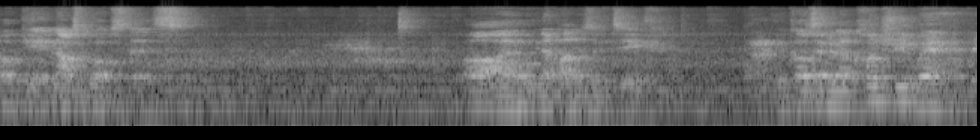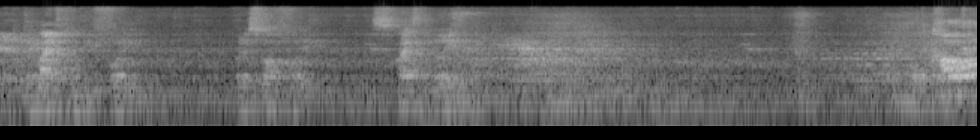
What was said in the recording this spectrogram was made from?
Okay, now to go upstairs. Oh, I hope Nepal doesn't take. Because I'm in a country where the light can be funny. But it's not funny. It's quite annoying. Oh,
